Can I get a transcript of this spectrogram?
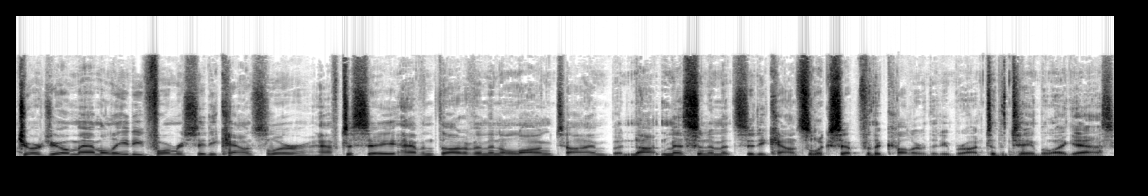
Giorgio Mammoliti, former city councilor. I have to say, haven't thought of him in a long time, but not missing him at city council except for the color that he brought to the table, I guess.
